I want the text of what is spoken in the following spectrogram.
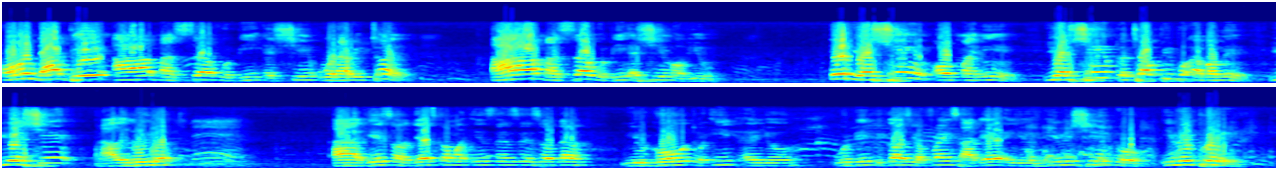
on that day I myself will be ashamed when I return. I myself will be ashamed of you. If you're ashamed of my name, you're ashamed to tell people about me. You're ashamed. Hallelujah. Amen. I guess on just common instances of that, you go to eat and you will be because your friends are there and you're even ashamed to even pray.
